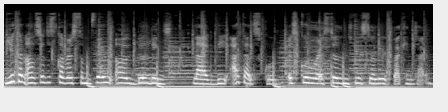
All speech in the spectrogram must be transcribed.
You can also discover some very old buildings like the Atal School, a school where students used to live back in time.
